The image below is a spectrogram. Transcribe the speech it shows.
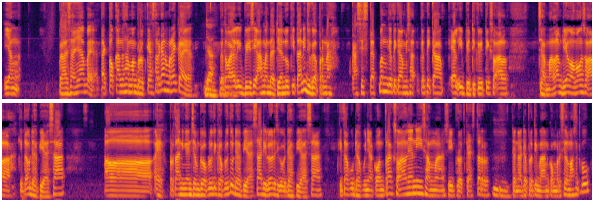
yang bahasanya apa ya tektokan sama broadcaster kan mereka ya? Ya Ketua LIB si Ahmad Dadian Lukita ini juga pernah kasih statement ketika misal ketika LIB dikritik soal jam malam dia ngomong soal "Ah, kita udah biasa eh eh pertandingan jam 20.30 itu udah biasa di luar juga udah biasa. Kita udah punya kontrak soalnya nih sama si broadcaster dan ada pertimbangan komersil. Maksudku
